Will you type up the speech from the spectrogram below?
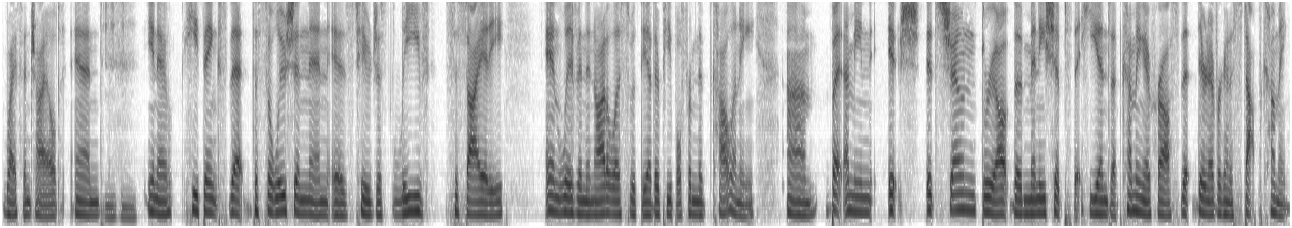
wife and child. And you know he thinks that the solution then is to just leave society and live in the nautilus with the other people from the colony. Um, but i mean it sh- it's shown throughout the many ships that he ends up coming across that they're never going to stop coming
